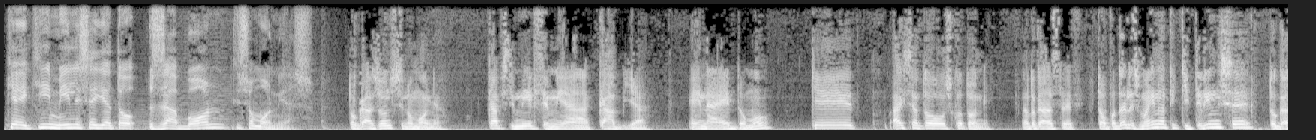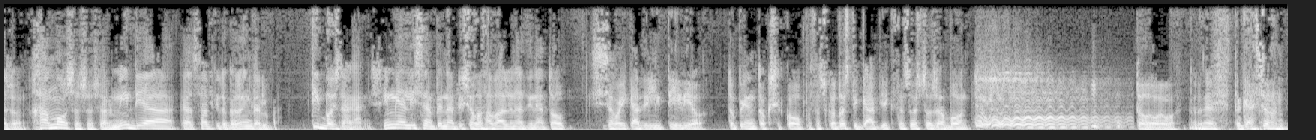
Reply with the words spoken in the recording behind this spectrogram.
και εκεί μίλησε για το ζαμπόν της Ομόνιας. Το γκαζόν στην Ομόνια. Κάποια στιγμή ήρθε μια κάμπια, ένα έντομο και άρχισε να το σκοτώνει. Να το καταστρέφει. Το αποτέλεσμα είναι ότι κυτρίνησε τον καζόν. Χαμός στα social media, καταστράφηκε τον καζόν κτλ. Τι μπορείς να κάνεις; Η μία λύση είναι να πεις: Εγώ θα βάλω ένα δυνατό συσσαγωγικά δηλητήριο, το οποίο είναι τοξικό, που θα σκοτώσει την κάμπια και θα σώσει το ζαμπόν. το, το, το καζόν,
